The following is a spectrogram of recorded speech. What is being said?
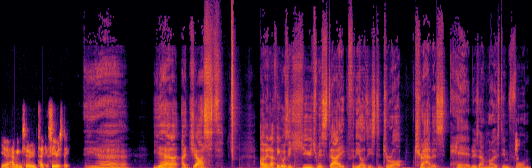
you know, having to take it seriously. Yeah. Yeah. And I, I just I mean, I think it was a huge mistake for the Aussies to drop Travis Head, who's our most informed.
